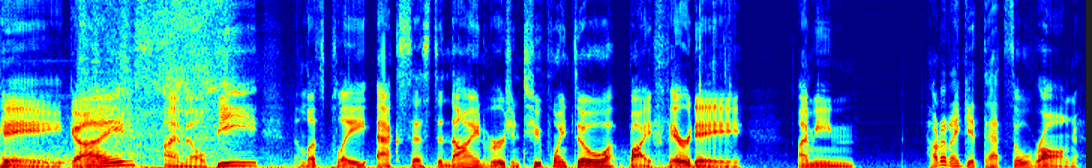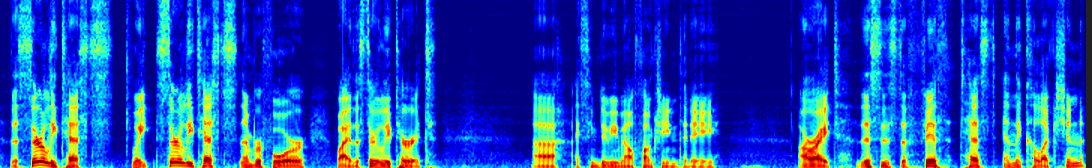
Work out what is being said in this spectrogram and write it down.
Hey guys, I'm LB, and let's play Access Denied version 2.0 by Faraday. I mean... How did I get that so wrong? The Surly Tests- wait, Surly Tests number 4 by the Surly Turret. Uh, I seem to be malfunctioning today. Alright, this is the fifth test in the collection.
